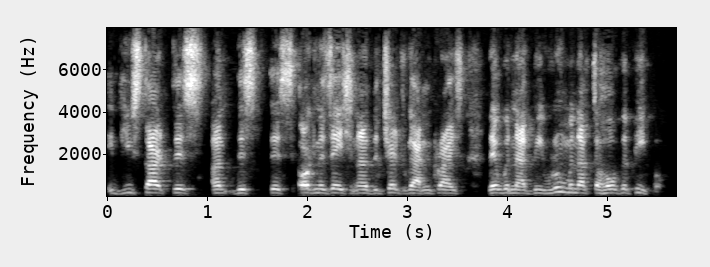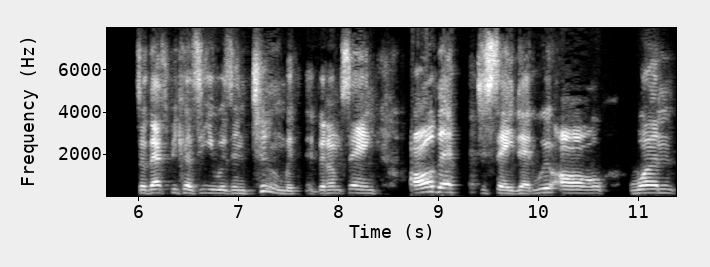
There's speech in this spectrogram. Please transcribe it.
if, if you start this uh, this this organization under the Church of God in Christ, there would not be room enough to hold the people. So that's because he was in tune with it. But I'm saying all that to say that we're all one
